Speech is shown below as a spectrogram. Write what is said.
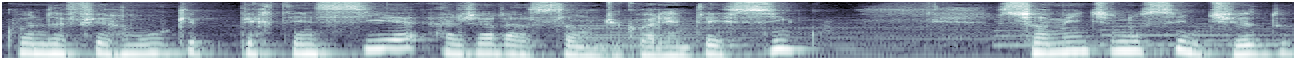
quando afirmou que pertencia à geração de 45 somente no sentido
